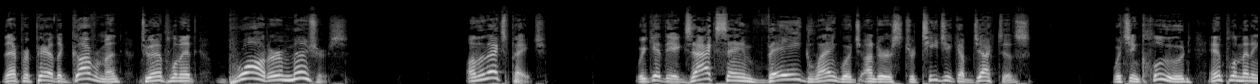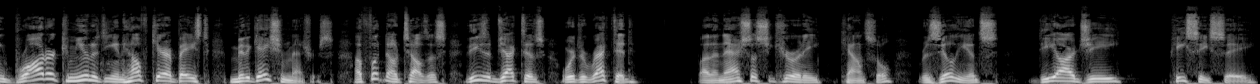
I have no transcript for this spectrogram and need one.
that prepare the government to implement broader measures. On the next page, we get the exact same vague language under strategic objectives, which include implementing broader community and healthcare based mitigation measures. A footnote tells us these objectives were directed by the National Security Council, Resilience, DRG, PCC,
